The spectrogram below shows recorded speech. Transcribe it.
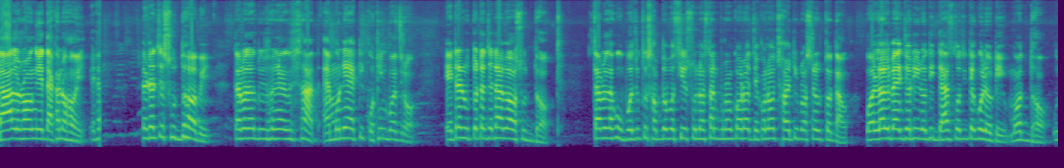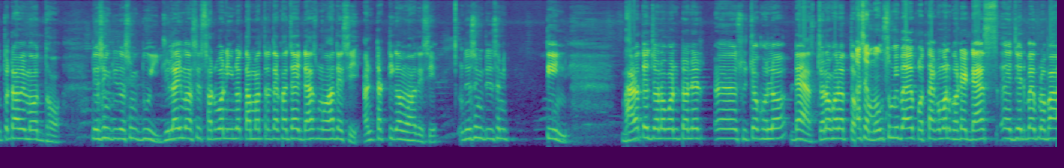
লাল রঙে দেখানো হয়। এটা এটা হচ্ছে শুদ্ধ হবে। তারপরে দুই দশমিক এক, দশমিক সাত, অ্যামোনিয়া একটি কঠিন বজ্র। এটার উত্তরটা যেটা হবে অশুদ্ধ। তারপরে দেখো উপযুক্ত শব্দ বসিয়ে শূন্যস্থান পূরণ করো যে কোনো ছয়টি প্রশ্নের উত্তর দাও। পল্লল ব্যঞ্জনী নদীর ড্যাশ গতিতে গড়ে ওঠে মধ্য। উত্তরটা হবে মধ্য। দশমিক দুই দশমিক দুই। জুলাই মাসে সর্বনিম্ন তাপমাত্রা দেখা যায় ড্যাশ মহাদেশে আন্টার্কটিকা মহাদেশে। দশমিক দুই দশমিক তিন। ভারতের জনবন্টনের সূচক হলো ড্যাশ জনঘনত্ব। আচ্ছা মৌসুমি বায়ু প্রত্যাগমন ঘটে ড্যাশ আহ, জেট বায়ু প্রবাহ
